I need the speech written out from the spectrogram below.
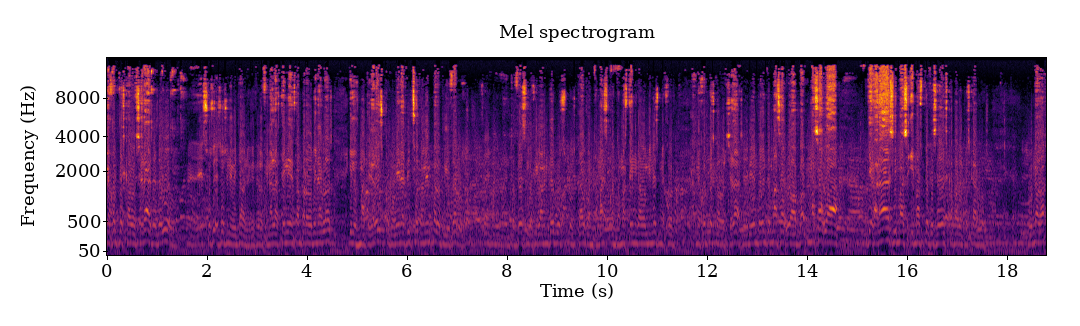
mejor pescador serás desde luego eh, eso, eso es inevitable que al final las técnicas están para dominarlas y los materiales como bien has dicho también para utilizarlos entonces lógicamente pues, pues claro cuanto más cuanto más técnica domines mejor mejor pescador serás evidentemente más agua más agua llegarás y más, y más peces serás capaz de pescarlos. Pues nada,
